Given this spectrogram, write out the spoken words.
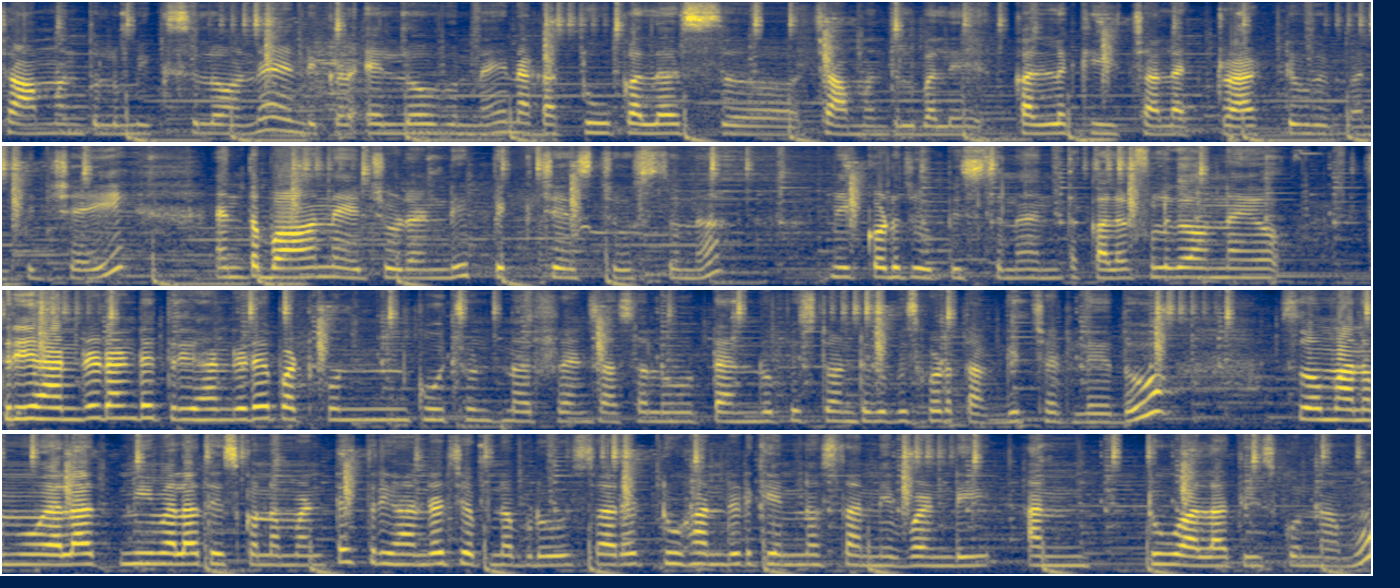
చామంతులు మిక్స్లో ఉన్నాయి. అండ్ ఇక్కడ ఎల్లో ఉన్నాయి. నాకు ఆ టూ కలర్స్ uh, చామంతులు భలే కళ్ళకి చాలా అట్రాక్టివ్గా కనిపించాయి ఎంత బాగున్నాయో చూడండి. పిక్ చేసి చూస్తున్నా. మీకు కూడా చూపిస్తున్నా ఎంత కలర్ఫుల్గా ఉన్నాయో. త్రీ హండ్రెడ్ అంటే త్రీ హండ్రెడే పట్టుకుని కూర్చుంటున్నారు ఫ్రెండ్స్ అసలు టెన్ రూపీస్ ట్వంటీ రూపీస్ కూడా తగ్గించట్లేదు. సో మనము ఎలా మేము ఎలా తీసుకున్నామంటే త్రీ హండ్రెడ్ చెప్పినప్పుడు సరే టూ హండ్రెడ్కి ఎన్ని వస్తాను ఇవ్వండి అంటూ అలా తీసుకున్నాము.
